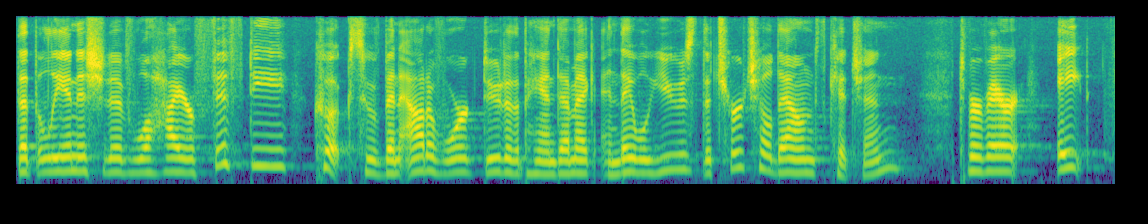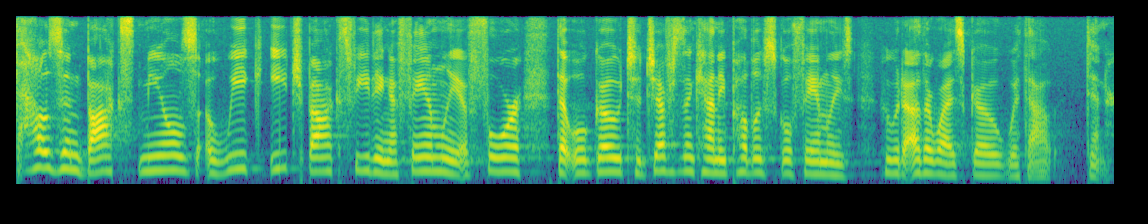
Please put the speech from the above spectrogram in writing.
that the Lee Initiative will hire 50 cooks who have been out of work due to the pandemic, and they will use the Churchill Downs kitchen to prepare 8,000 boxed meals a week, each box feeding a family of four that will go to Jefferson County public school families who would otherwise go without dinner.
